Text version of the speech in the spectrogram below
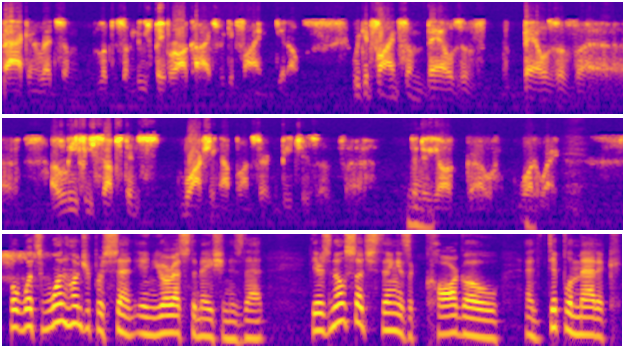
back and read some, looked at some newspaper archives, we could find you know, we could find some bales of bales of uh, a leafy substance washing up on certain beaches of uh, the Right. New York uh, waterway. But what's 100% in your estimation is that there's no such thing as a cargo and diplomatic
